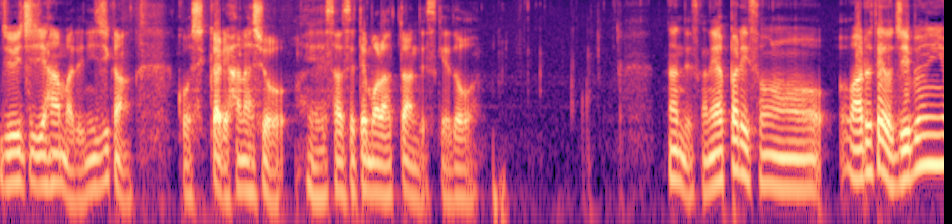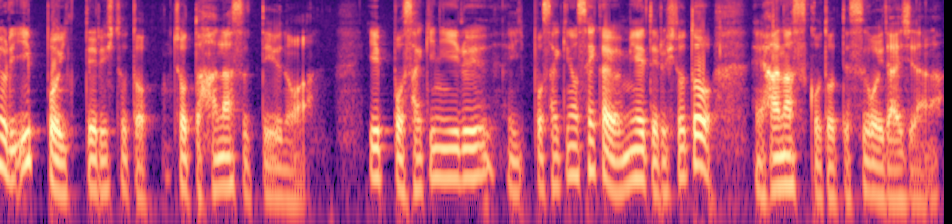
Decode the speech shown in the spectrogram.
11時半まで2時間、こうしっかり話を、えーさせてもらったんですけど、なんですかね。やっぱりその、ある程度自分より一歩行ってる人とちょっと話すっていうのは、一歩先にいる、一歩先の世界を見えてる人とえ話すことってすごい大事だな。っ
